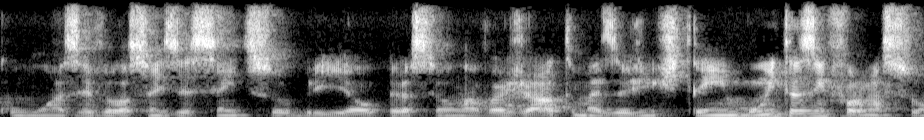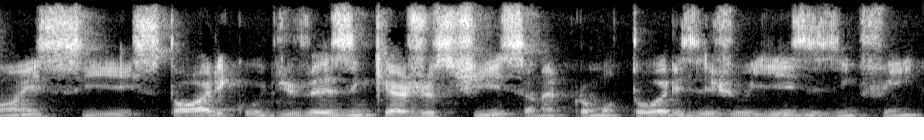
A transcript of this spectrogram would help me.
com as revelações recentes sobre a Operação Lava Jato, mas a gente tem muitas informações e histórico de vezes em que a justiça, né, promotores e juízes, enfim,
